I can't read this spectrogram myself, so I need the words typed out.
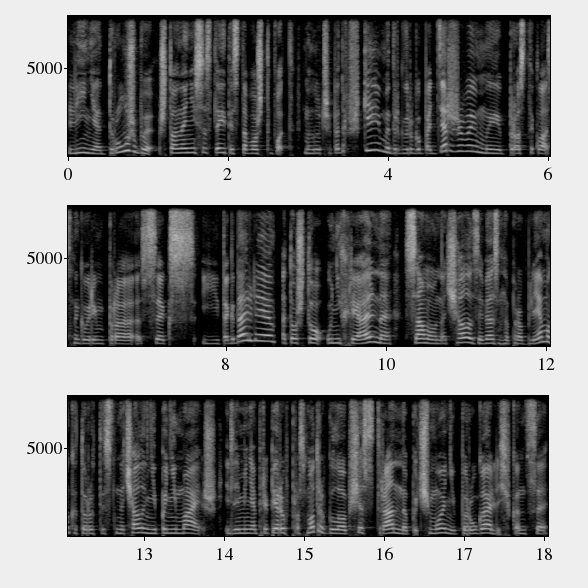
линия дружбы, что она не состоит из того, что вот мы лучшие подружки, мы друг друга поддерживаем, мы просто классно говорим про секс и так далее, а то, что у них реально с самого начала завязана проблема, которую ты сначала не понимаешь. И для меня при первых просмотрах было вообще странно, почему они поругались в конце.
